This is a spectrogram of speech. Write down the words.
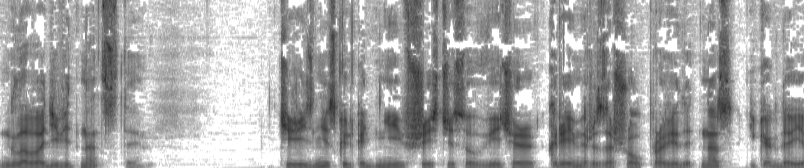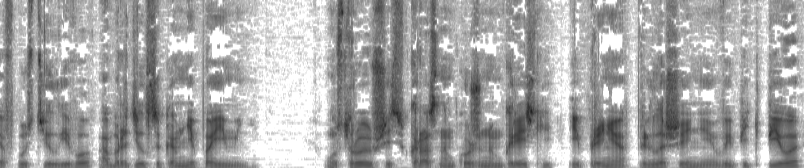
Глава 19 Через несколько дней в шесть часов вечера Кремер зашел проведать нас, и когда я впустил его, обратился ко мне по имени. Устроившись в красном кожаном кресле и приняв приглашение выпить пиво,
